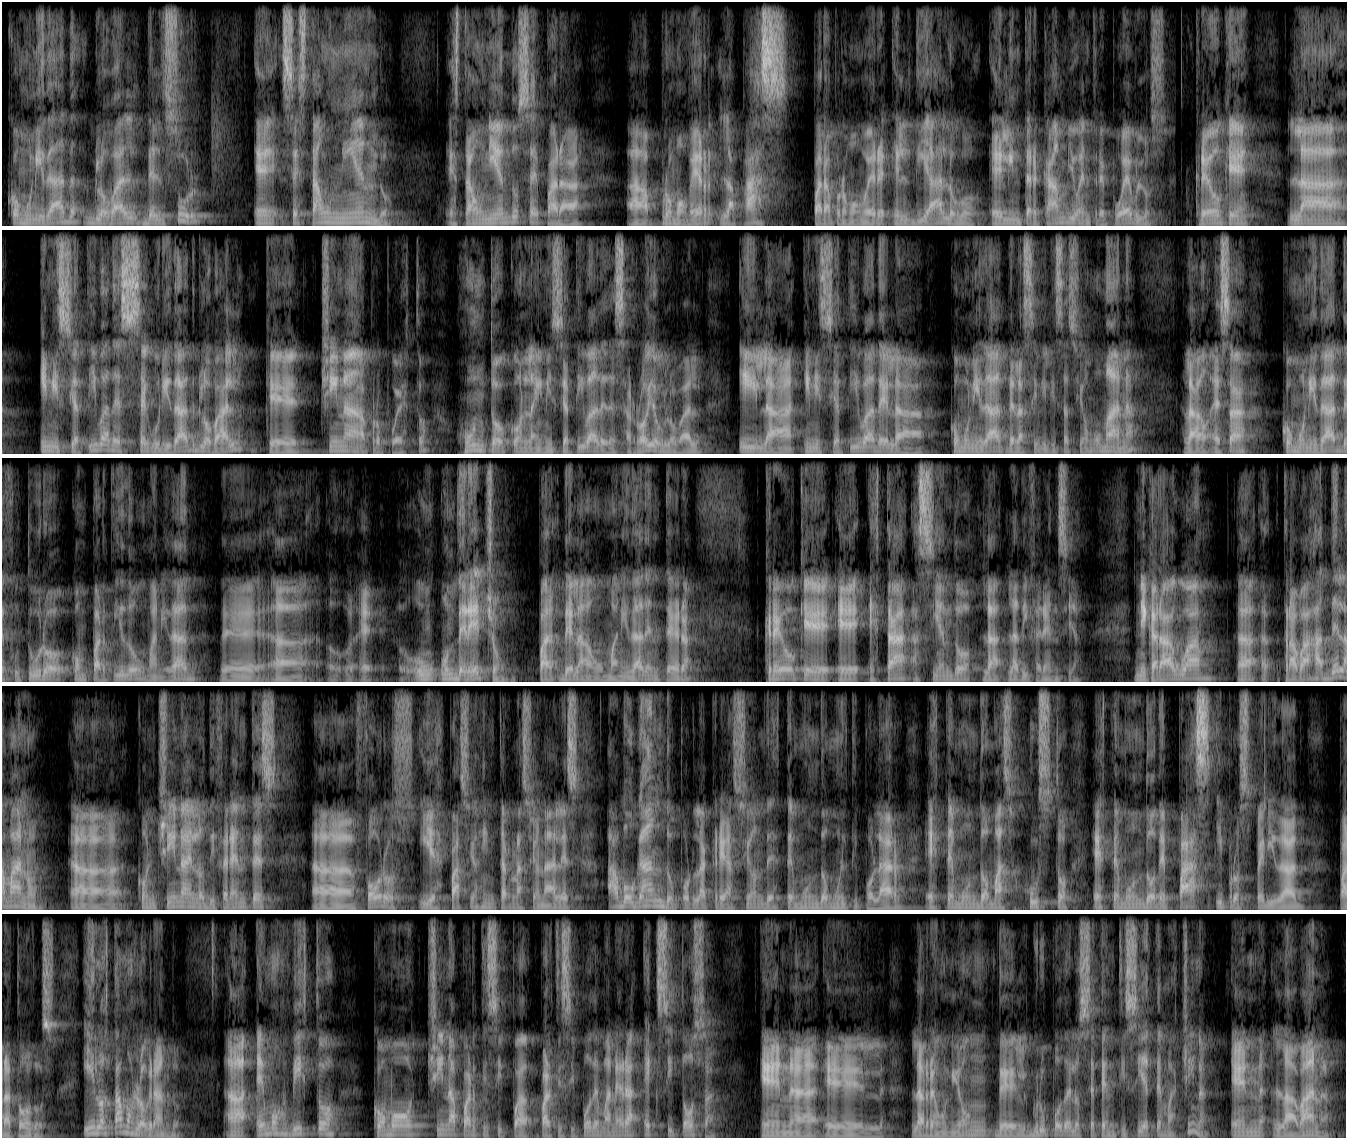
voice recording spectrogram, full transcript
comunidad global del sur eh, se está uniendo, está uniéndose para ah, promover la paz, para promover el diálogo, el intercambio entre pueblos. Creo que la iniciativa de seguridad global que China ha propuesto, junto con la iniciativa de desarrollo global y la iniciativa de la comunidad de la civilización humana, esa comunidad de futuro compartido, humanidad, de, ah, eh, un, derecho de la humanidad entera, creo que eh, está haciendo la, diferencia. Nicaragua ah, trabaja de la mano con China en los diferentes foros y espacios internacionales abogando por la creación de este mundo multipolar, este mundo más justo, este mundo de paz y prosperidad para todos. Y lo estamos logrando. Ah, hemos visto cómo China participó de manera exitosa en ah, la reunión del grupo de los 77 más China en La Habana.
